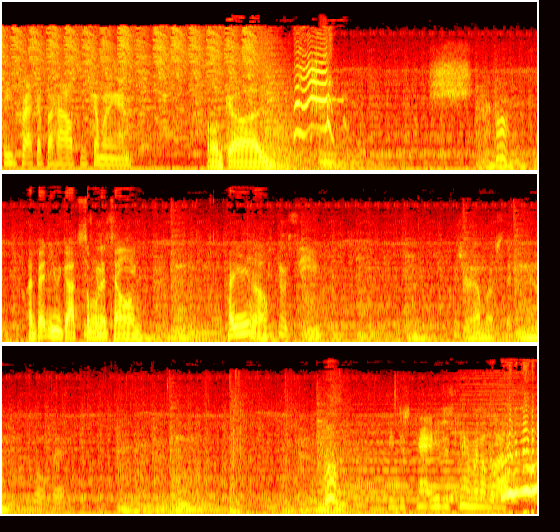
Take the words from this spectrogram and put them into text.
He's back at the house. He's coming in. Oh god. Huh. Oh. I bet you got someone to tell see him. How do you know? He's gonna see you. Because your elbow's sticking out a little bit. he just can't. He just came in and I left.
